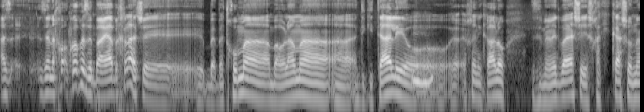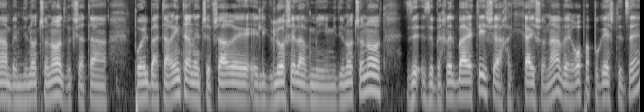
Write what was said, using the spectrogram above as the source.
אז זה נכון, קודם כל זה בעיה בכלל, שבתחום, ה- בעולם הדיגיטלי, או, או איך שנקרא לו, זה באמת בעיה שיש חקיקה שונה במדינות שונות, וכשאתה פועל באתר אינטרנט שאפשר אה, לגלוש אליו ממדינות שונות, זה, זה בהחלט בעייתי שהחקיקה היא שונה, ואירופה פוגשת את זה.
